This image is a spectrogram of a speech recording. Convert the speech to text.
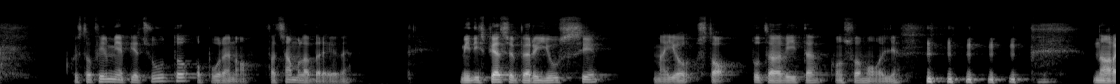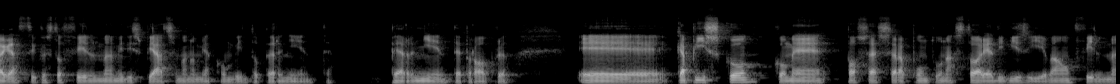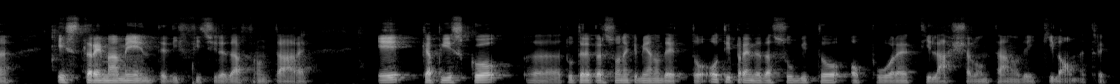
questo film mi è piaciuto oppure no? Facciamola breve. Mi dispiace per Yussi, ma io sto tutta la vita con sua moglie. no, ragazzi, questo film mi dispiace, ma non mi ha convinto per niente. Per niente proprio. E capisco come possa essere appunto una storia divisiva, un film estremamente difficile da affrontare e capisco eh, tutte le persone che mi hanno detto o ti prende da subito oppure ti lascia lontano dei chilometri.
